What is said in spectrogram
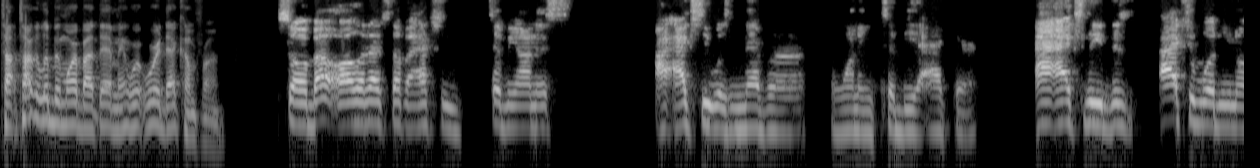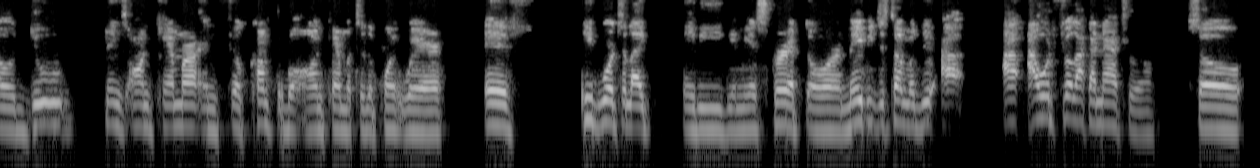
Talk talk a little bit more about that, man. Where where'd that come from? So about all of that stuff, I actually, to be honest, I actually was never wanting to be an actor. I actually this I actually would, you know, do things on camera and feel comfortable on camera to the point where if people were to like maybe give me a script or maybe just tell me to do I I, I would feel like a natural. So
